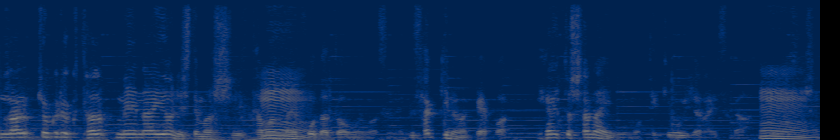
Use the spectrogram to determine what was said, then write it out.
な極力ためないようにしてますし、たまんない方だとは思いますね。でさっきのなんかやっぱ意外と社内にも敵多いじゃないですか。うん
